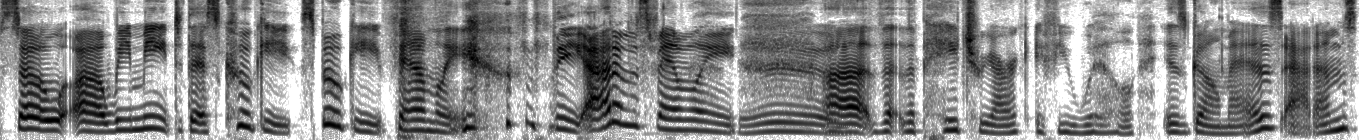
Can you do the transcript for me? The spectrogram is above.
so uh, we meet this kooky, spooky family, the Addams family. Uh, the the patriarch, if you will, is Gomez Addams.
